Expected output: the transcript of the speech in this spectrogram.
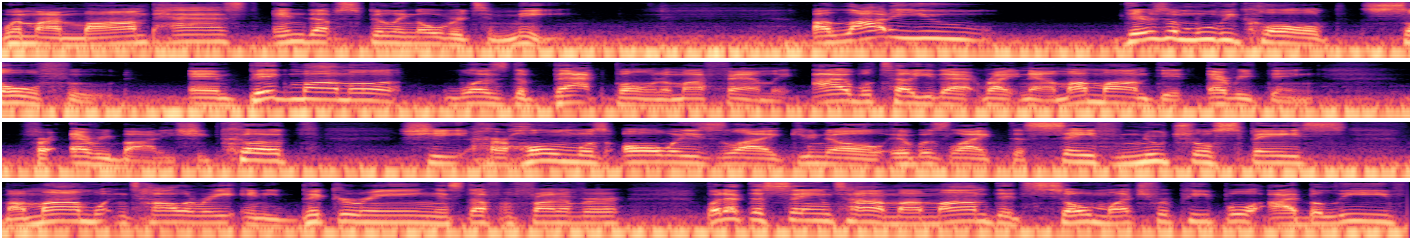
when my mom passed ended up spilling over to me. A lot of you there's a movie called Soul Food, and Big Mama was the backbone of my family. I will tell you that right now. My mom did everything for everybody. She cooked. She her home was always like, you know, it was like the safe neutral space. My mom wouldn't tolerate any bickering and stuff in front of her. But at the same time, my mom did so much for people. I believe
